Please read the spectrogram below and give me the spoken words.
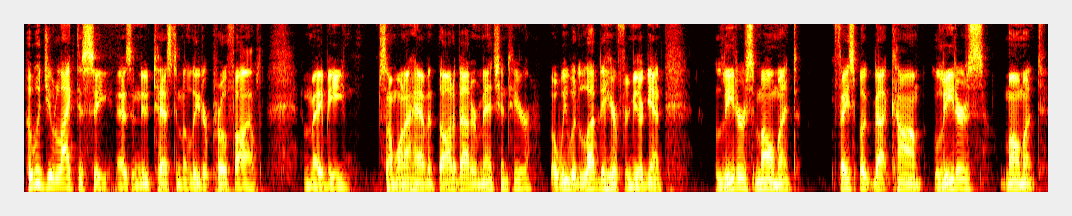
Who would you like to see as a New Testament leader profiled? Maybe someone I haven't thought about or mentioned here, but we would love to hear from you. Again, Leaders Moment, facebook.com, Leaders Moment.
